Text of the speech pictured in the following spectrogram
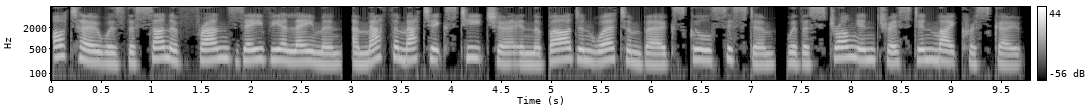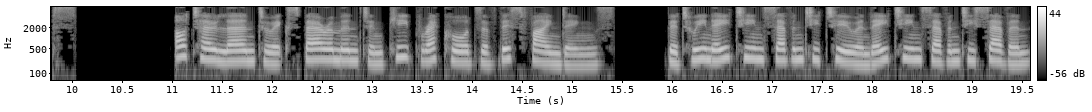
Otto was the son of Franz Xavier Lehmann, a mathematics teacher in the Baden-Württemberg school system, with a strong interest in microscopes. Otto learned to experiment and keep records of this findings. Between 1872 and 1877,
